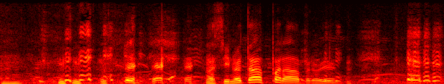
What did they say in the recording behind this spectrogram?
Así no estabas parada, pero bien. Que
